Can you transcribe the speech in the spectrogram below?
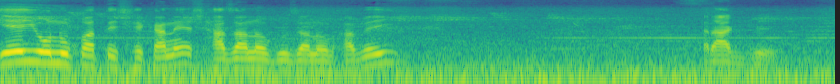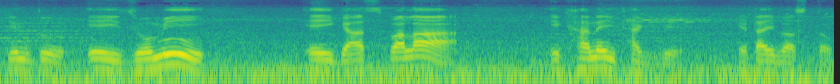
এই অনুপাতে সেখানে সাজানো গুজানোভাবেই রাখবে। কিন্তু এই জমি, এই গাছপালা এখানেই থাকবে। এটাই বাস্তব।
